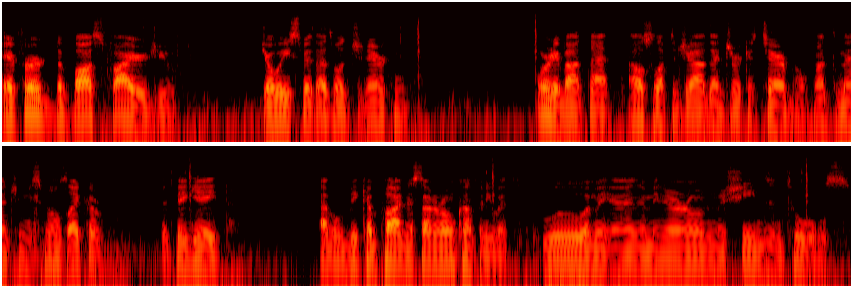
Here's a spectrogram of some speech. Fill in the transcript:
I've heard the boss fired you. Joey Smith, that's most generic name. Worry about that. I also left a job. That jerk is terrible. Not to mention he smells like a, a big ape. That will become partner start our own company with. Ooh, I mean, I mean our own machines and tools.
